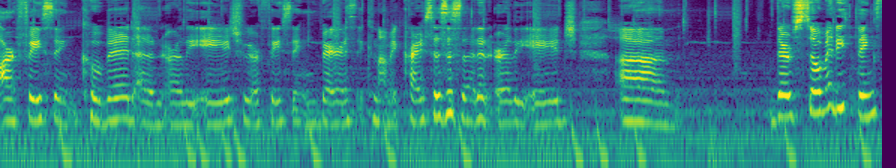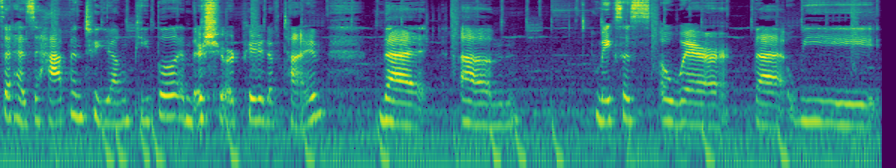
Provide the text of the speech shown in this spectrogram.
are facing COVID at an early age. We are facing various economic crises at an early age. Um, there's so many things that has happened to young people in their short period of time that um, makes us aware that we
